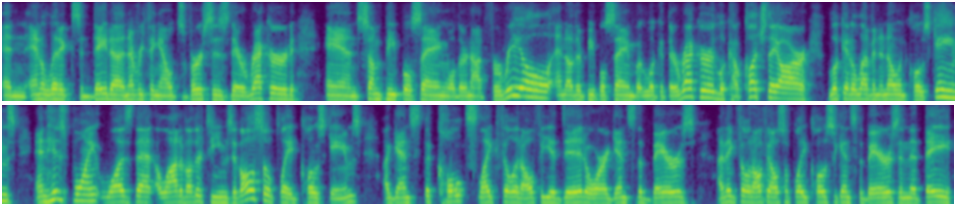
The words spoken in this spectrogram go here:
and analytics and data and everything else versus their record. And some people saying well they're not for real and other people saying but look at their record look how clutch they are look at 11 and 0 in close games. And his point was that a lot of other teams have also played close games against the Colts like Philadelphia did or against the Bears I think Philadelphia also played close against the Bears and that they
